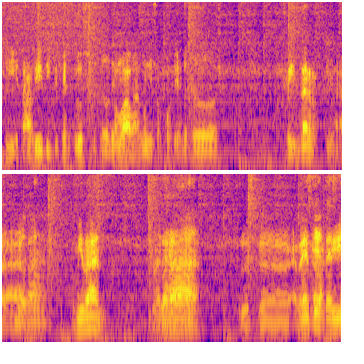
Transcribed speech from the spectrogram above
di Itali di Juventus. Betul bawa Itali. di Sopot ya betul. Ke Inter. Juara juara ke Milan juara. Juara terus ke PSG, PSG,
